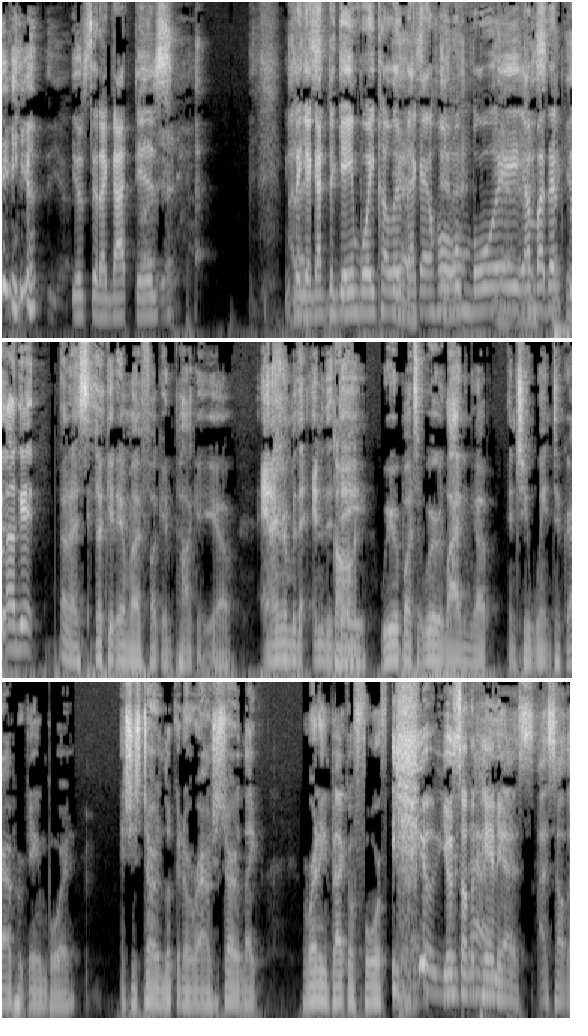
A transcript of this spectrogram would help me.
you, you said I got oh, this. You think I I got the Game Boy Color Yes, back at home, I- boy? yeah, I'm about to stuck it- plug it. and I stuck it in my fucking pocket, yo. And I remember the end of the Gone. day, we were about to, we were lining up, and she went to grab her Game Boy, and she started looking around. She started like running back and forth. you you saw the that? panic. Yes, I saw the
